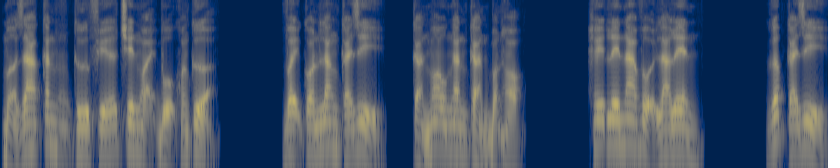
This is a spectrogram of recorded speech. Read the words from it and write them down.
mở ra căn cứ phía trên ngoại bộ khoang cửa. Vậy còn lăng cái gì, cản mau ngăn cản bọn họ. Helena vội la lên. Gấp cái gì,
